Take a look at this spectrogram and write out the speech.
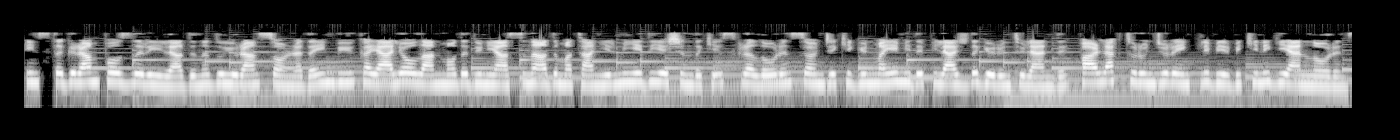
Instagram pozlarıyla adını duyuran sonra da en büyük hayali olan moda dünyasına adım atan 27 yaşındaki Iskra Lawrence önceki gün Miami'de plajda görüntülendi. Parlak turuncu renkli bir bikini giyen Lawrence.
